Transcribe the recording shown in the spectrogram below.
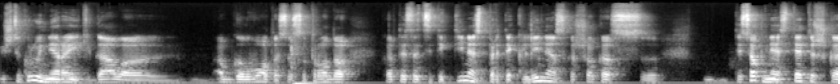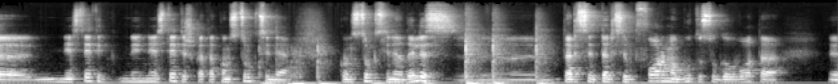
iš tikrųjų nėra iki galo apgalvotos, jos atrodo kartais atsitiktinės, perteklinės, kažkokios tiesiog neestetiška, neestetik, neestetiška ta konstrukcinė, konstrukcinė dalis. Tarsi, tarsi forma būtų sugalvota e,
